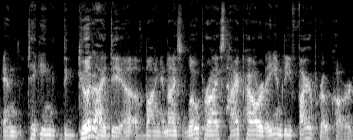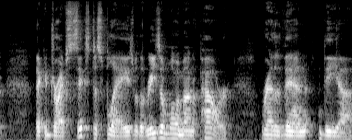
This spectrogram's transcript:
and taking the good idea of buying a nice low-priced, high-powered AMD FirePro card that could drive six displays with a reasonable amount of power rather than the uh,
